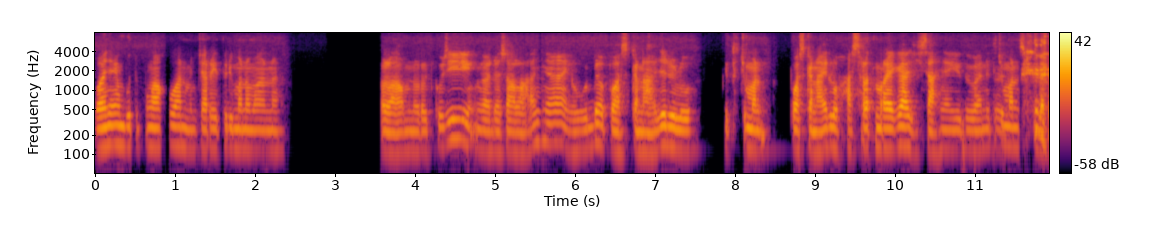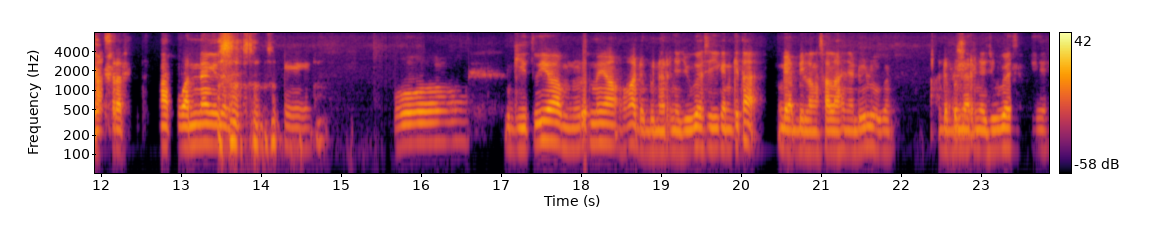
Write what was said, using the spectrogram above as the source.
Banyak yang butuh pengakuan mencari itu di mana-mana kalau menurutku sih nggak ada salahnya ya udah puaskan aja dulu itu cuman puaskan aja dulu hasrat mereka sisanya gitu kan itu cuman hasrat pengakuannya gitu. Oh, begitu ya menurutmu ya. Oh, ada benarnya juga sih kan kita nggak bilang salahnya dulu kan. Ada benarnya juga sih.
